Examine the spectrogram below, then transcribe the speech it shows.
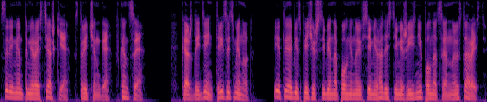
с элементами растяжки, стретчинга в конце. Каждый день 30 минут, и ты обеспечишь себе наполненную всеми радостями жизни полноценную старость.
